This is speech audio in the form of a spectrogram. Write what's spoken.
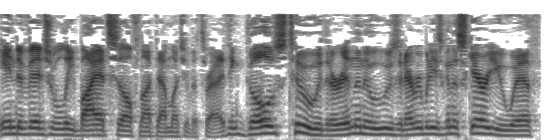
individually by itself, not that much of a threat. I think those two that are in the news and everybody's going to scare you with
